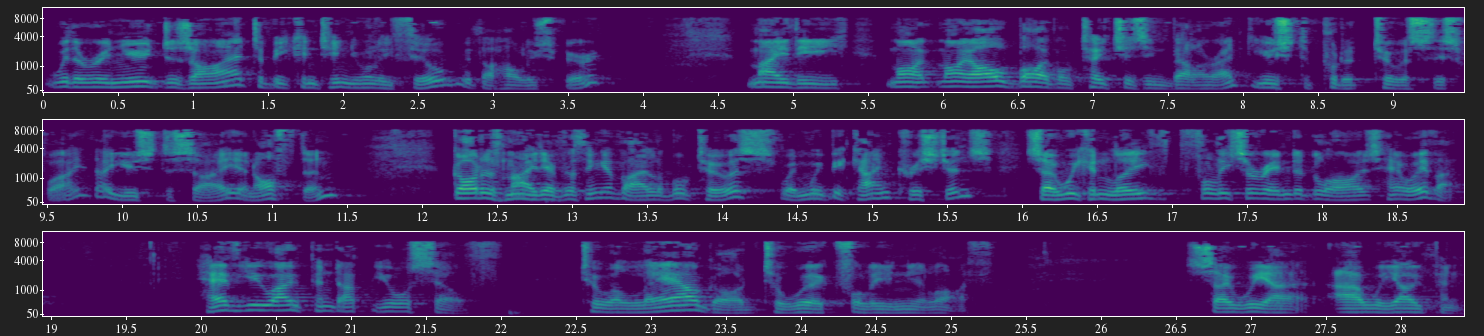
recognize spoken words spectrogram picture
with a renewed desire to be continually filled with the Holy Spirit. May the, my, my old Bible teachers in Ballarat used to put it to us this way. They used to say, and often, God has made everything available to us when we became Christians so we can live fully surrendered lives. However, have you opened up yourself to allow God to work fully in your life? So we are, are we open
